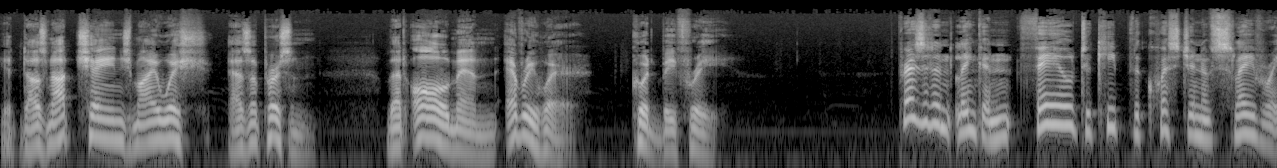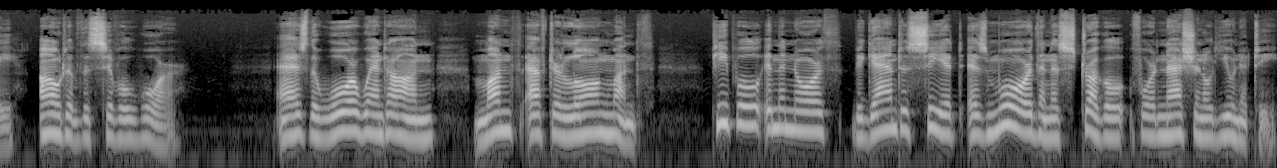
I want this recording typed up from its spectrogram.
It does not change my wish as a person that all men everywhere could be free. President Lincoln failed to keep the question of slavery out of the Civil War. As the war went on, month after long month, people in the North began to see it as more than a struggle for national unity.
